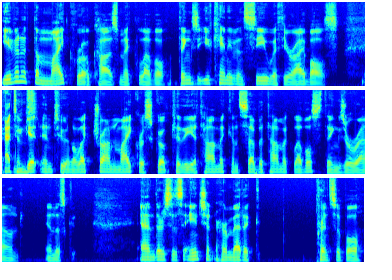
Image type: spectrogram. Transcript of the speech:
even at the microcosmic level, things that you can't even see with your eyeballs, Atoms. you get into an electron microscope to the atomic and subatomic levels, things are round in this. And there's this ancient Hermetic principle.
